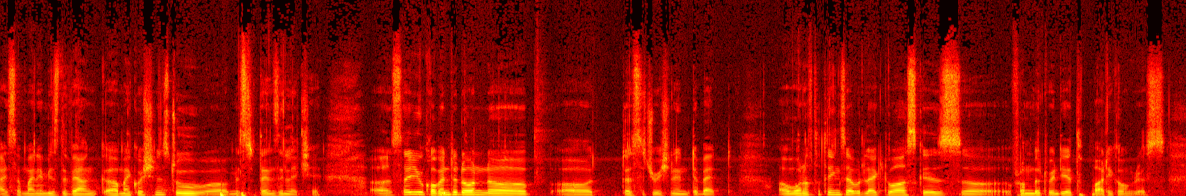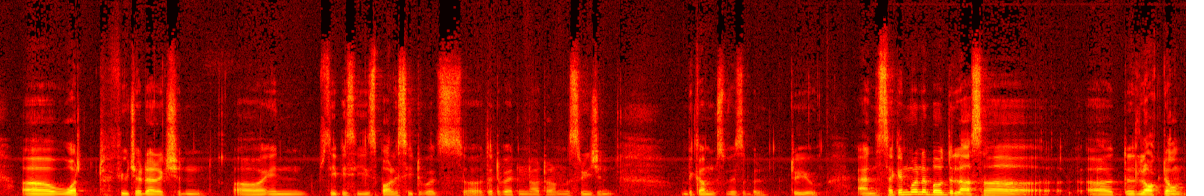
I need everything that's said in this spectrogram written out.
Hi, sir. My name is Divyang. Uh, my question is to uh, Mr. Tenzin Lekshey. Uh, sir, you commented on uh, uh, the situation in Tibet. Uh, one of the things I would like to ask is from the 20th Party Congress, what future direction in CPC's policy towards the Tibetan Autonomous Region becomes visible to you? And the second one about the Lhasa, the lockdown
